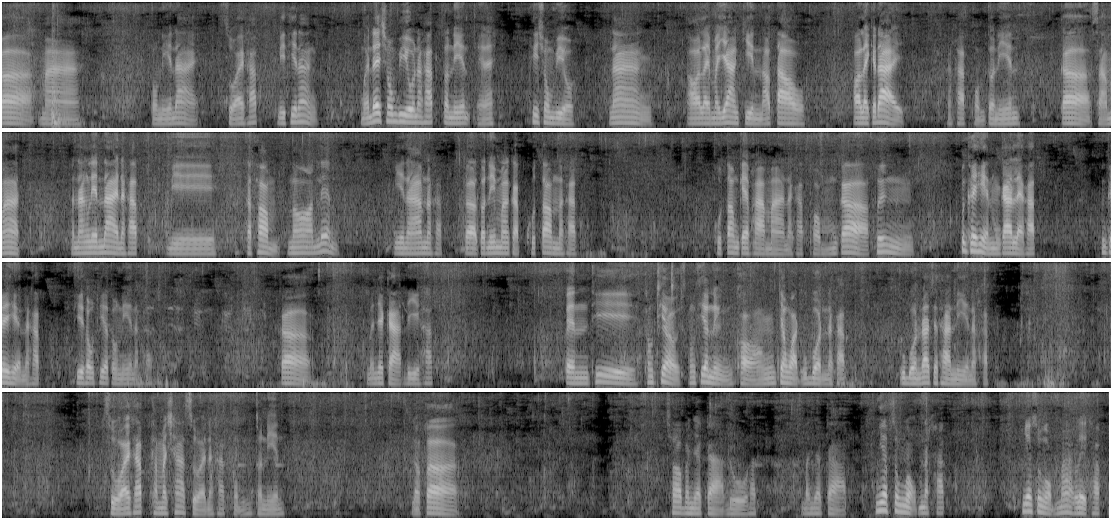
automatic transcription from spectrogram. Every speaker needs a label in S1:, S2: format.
S1: ก็มาตรงนี้ได้สวยครับ มีที่นั่ง เหมือนได้ชมวิวนะครับ ตอนนี้เห็นไหมที่ชมวิว นั่ง เอาอะไรมาย่างกิน เอาเตา เอาอะไรก็ได้นะครับ ผมตัวนี้ก็สามารถมานั่งเล่นได้นะครับ มีกระท่อมนอนเล่น มีน้ำนะครับ ก็ตอนนี้มากับครูต้อมนะครับครูต้อมแกพามานะครับ ผมก็เพิ่งเพิ่งเคยเห็นเหมือนกันแหละครับ เพิ่งเคยเห็นนะครับ ที่ท่องเที่ยวตรงนี้นะครับ ก็บรรยากาศดีครับ เป็นที่ท่องเที่ยวท่องเที่ยวหนึ่งของจังหวัดอุบลนะครับ อุบลราชธานีนะครับ สวยครับธรรมชาติสวยนะครับ ผมตอนนี้ แล้วก็ ชอบบรรยากาศดูครับ บรรยากาศเงียบสงบนะครับ เงียบสงบมากเลยครับ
